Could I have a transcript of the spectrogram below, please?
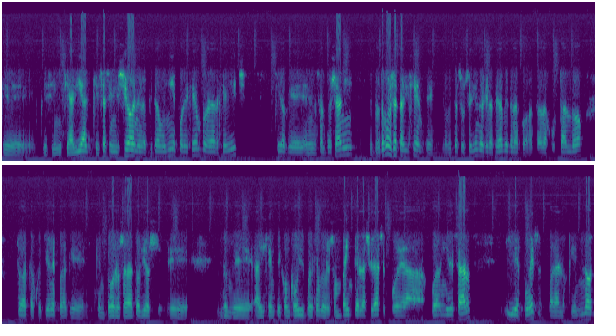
que, se iniciaría, que ya se inició en el Hospital Muñiz, por ejemplo, en Argerich, creo que en Santo Yani, el protocolo ya está vigente. Lo que está sucediendo es que las terapias están, ajustando todas estas cuestiones para que, en todos los sanatorios eh, donde hay gente con COVID, por ejemplo, que son 20 en la ciudad, se pueda puedan ingresar y después para los que no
